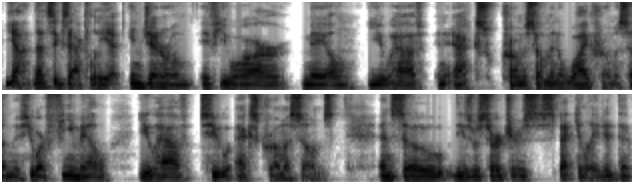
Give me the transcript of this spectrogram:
Yeah, that's exactly it. In general, if you are male, you have an X chromosome and a Y chromosome. If you are female, you have two X chromosomes. And so these researchers speculated that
